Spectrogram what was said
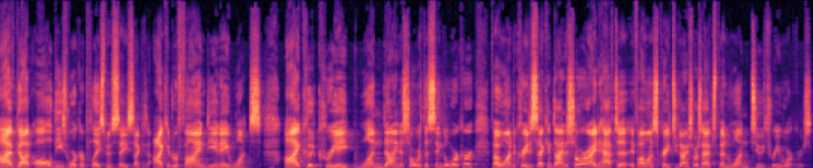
I've got all these worker placement I could, I could refine DNA once. I could create one dinosaur with a single worker. If I wanted to create a second dinosaur, I'd have to, if I wanted to create two dinosaurs, I have to spend one, two, three workers.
